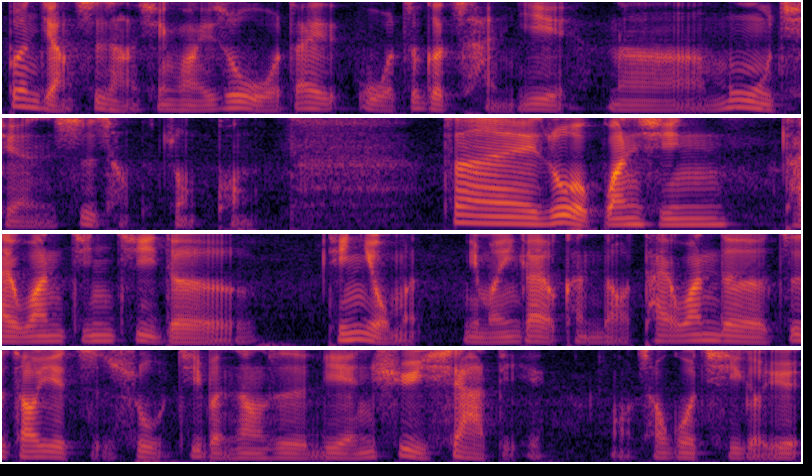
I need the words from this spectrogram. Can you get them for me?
不能讲市场现况，也就是我在我这个产业，那目前市场的状况，在如果关心台湾经济的听友们，你们应该有看到台湾的制造业指数基本上是连续下跌哦，超过七个月，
